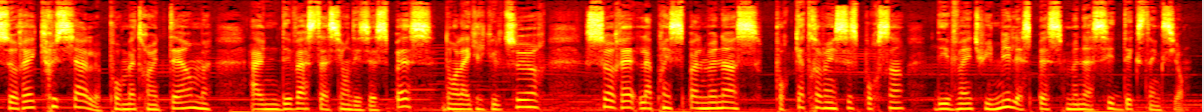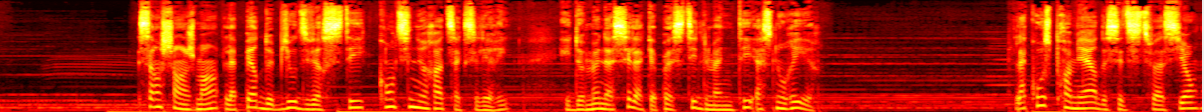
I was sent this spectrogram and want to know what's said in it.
serait crucial pour mettre un terme à une dévastation des espèces dont l'agriculture serait la principale menace pour 86% des 28 000 espèces menacées d'extinction. Sans changement, la perte de biodiversité continuera de s'accélérer et de menacer la capacité de l'humanité à se nourrir. La cause première de cette situation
